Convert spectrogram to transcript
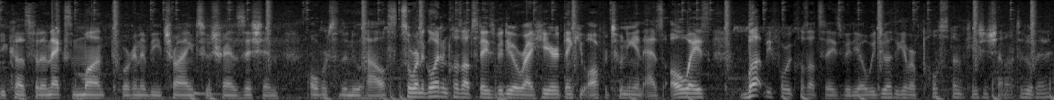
because for the next month, we're going to be trying to transition over to the new house. So we're going to go ahead and close out today's video right here. Thank you all for tuning in as always. But before we close out today's video, we do have to give our post notification shout out to who, baby?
